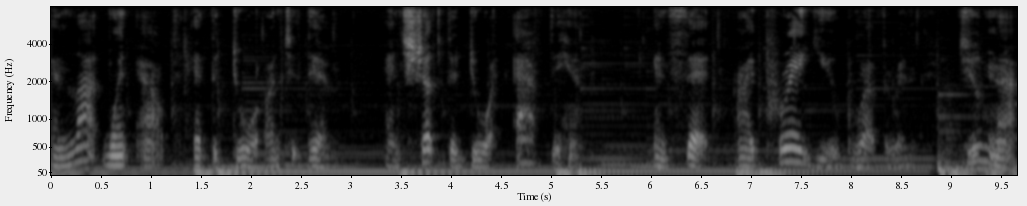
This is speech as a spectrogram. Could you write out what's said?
And Lot went out at the door unto them, and shut the door after him, and said, I pray you, brethren, do not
